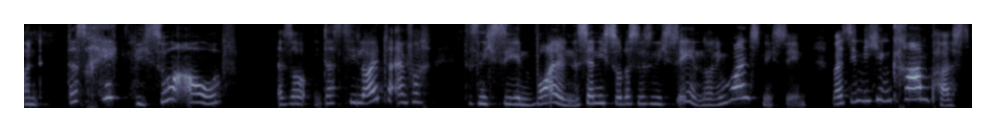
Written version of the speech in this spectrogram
Und das regt mich so auf. Also, dass die Leute einfach das nicht sehen wollen. Ist ja nicht so, dass sie es nicht sehen, sondern die wollen es nicht sehen, weil es ihnen nicht in den Kram passt.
